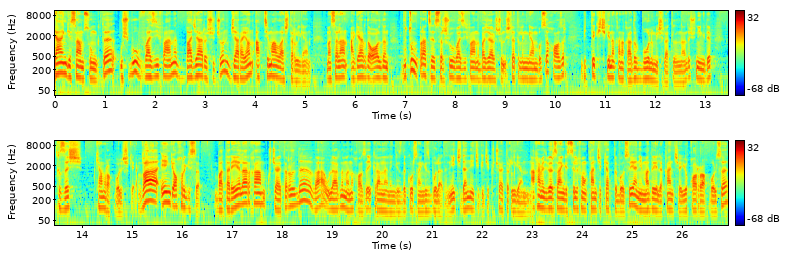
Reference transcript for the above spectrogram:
yangi samsungda ushbu vazifani bajarish uchun jarayon optimallashtirilgan. Masalan agarda oldin butun protsessor shu vazifani bajarish uchun ishlatilingan bo'lsa hozir bitta kichkina qanaqadir bo'lim ishlatilinadi. Shuning deb qizish kamroq bo'lishi kerak. Va eng oxirgisi batareyalar ham kuchaytirildi va ularni mana hozir ekranlaringizda ko'rsangiz bo'ladi. Nechidan nechagacha kuchaytirilganini ahamiyat bersangiz telefon qancha katta bo'lsa ya'ni modeli qancha yuqoriroq bo'lsa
